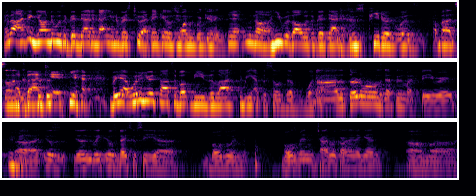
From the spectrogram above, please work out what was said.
I know. I think Yondu was a good dad in that universe too. I think it was just. One beginning, Yeah, no, he was always a good dad. It was Peter who was a bad son. a bad kid. Yeah, but yeah, what are your thoughts about these the last three episodes of What If? Uh, the third one was definitely my favorite. Mm-hmm. Uh, it was it was like it was nice to see uh, Boseman, Boseman, Chadwick on it again. Um, uh,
